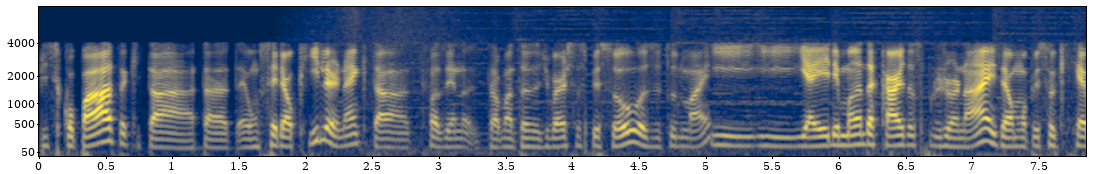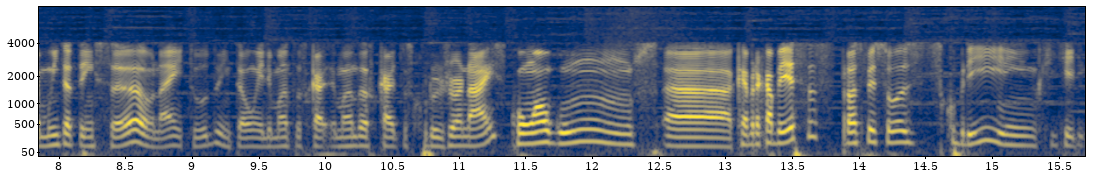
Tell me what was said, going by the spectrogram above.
psicopata que tá, tá, É um serial killer, né? Que tá fazendo. tá matando diversas pessoas e tudo mais. E, e, e aí ele manda cartas pros jornais, é uma pessoa que quer muita atenção, né? E tudo. Então ele manda as, manda as cartas pros jornais com alguns uh, quebra-cabeças para as pessoas descobrirem o que, que ele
